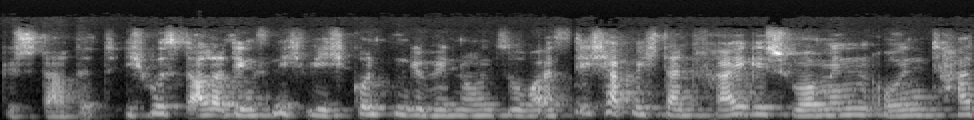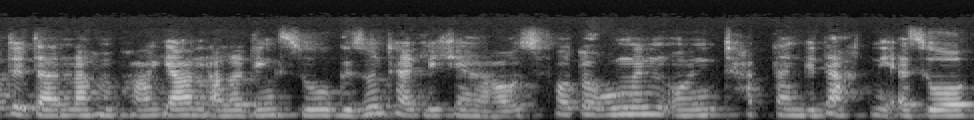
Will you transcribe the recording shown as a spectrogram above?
gestartet. Ich wusste allerdings nicht, wie ich Kunden gewinne und sowas. Ich habe mich dann freigeschwommen und hatte dann nach ein paar Jahren allerdings so gesundheitliche Herausforderungen und habe dann gedacht, nee, also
